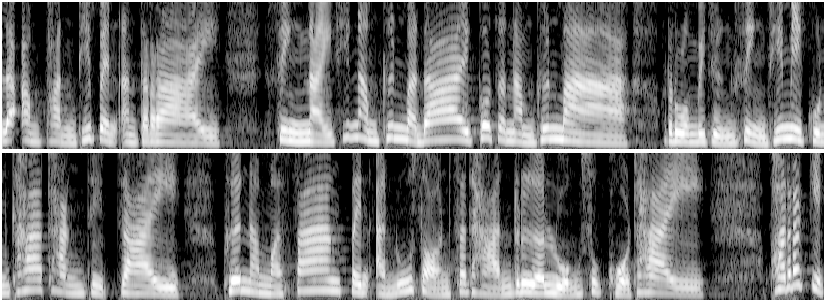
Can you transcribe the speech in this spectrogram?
และอำพันธ์ที่เป็นอันตราย สิ่งไหนที่นำขึ้นมาได้ก็จะนำขึ้นมา รวมไปถึงสิ่งที่มีคุณค่าทางจิตใจ เพื่อนำมาสร้างเป็นอนุสรณ์สถานเรือหลวงสุขโขทัยภารกิจ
